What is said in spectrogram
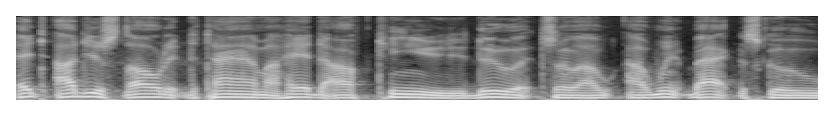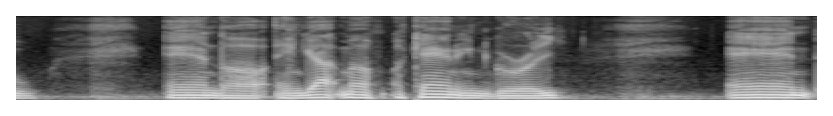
it, I just thought at the time I had the opportunity to do it, so I, I went back to school and uh, and got my accounting degree. And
